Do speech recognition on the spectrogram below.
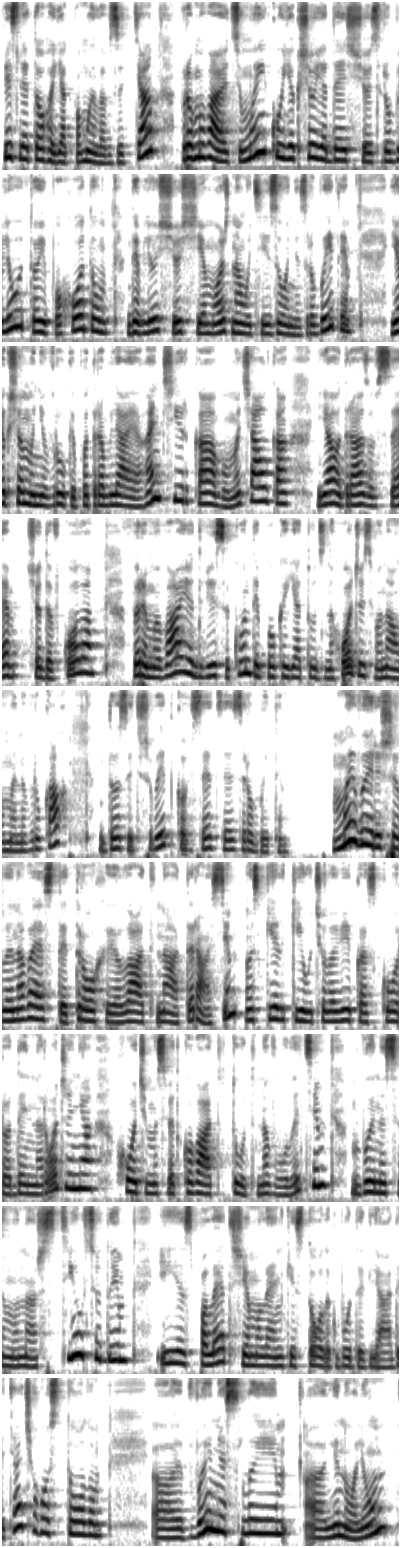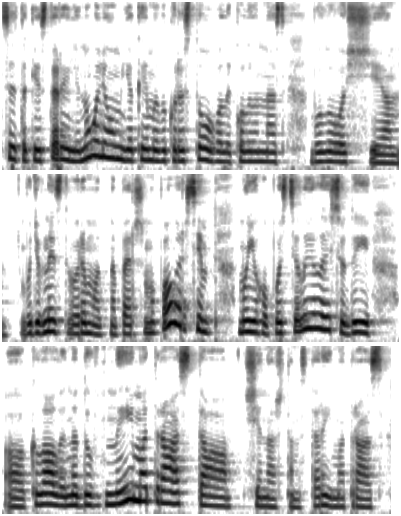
Після того, як помила взуття, промиваю цю мийку. Якщо я десь щось роблю, то і по ходу дивлюсь, що ще можна у цій зоні зробити. Якщо мені в руки потрапляє ганчірка або мочалка, я одразу все, що довкола, перемиваю 2 секунди, поки я тут знаходжусь, вона у мене в руках, досить швидко все це зробити. Ми вирішили навести трохи лад на терасі, оскільки у чоловіка скоро день народження, хочемо святкувати тут на вулиці, винесемо наш стіл сюди, і з палет ще маленький столик буде для дитячого столу. Е, Винесли е, лінолеум. Це такий старий лінолеум, який ми використовували, коли у нас було ще будівництво, ремонт на першому поверсі. Ми його постілили, сюди е, клали надувний матрас та ще наш там старий матрас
